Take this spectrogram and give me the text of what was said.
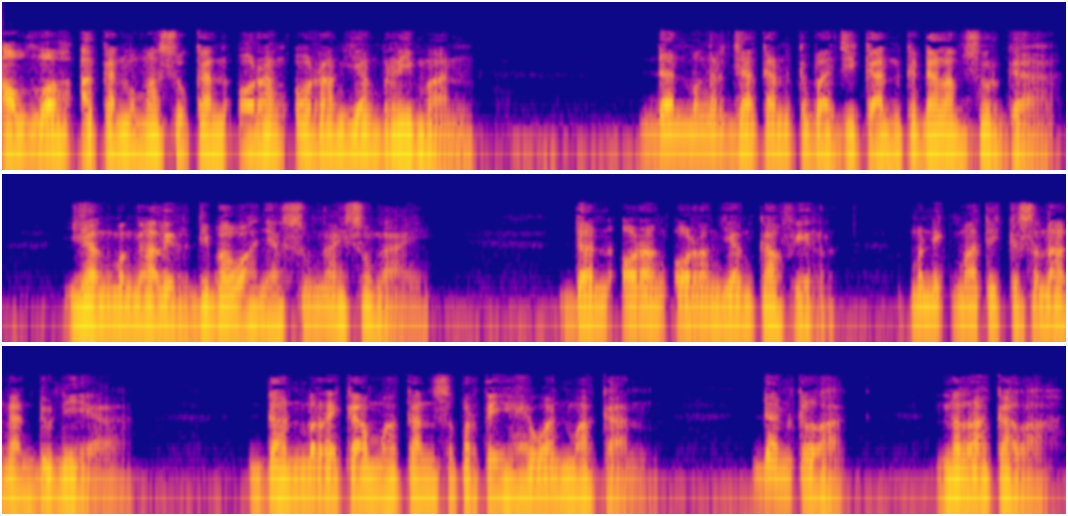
Allah akan memasukkan orang-orang yang beriman dan mengerjakan kebajikan ke dalam surga yang mengalir di bawahnya sungai-sungai, dan orang-orang yang kafir menikmati kesenangan dunia, dan mereka makan seperti hewan makan, dan kelak nerakalah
